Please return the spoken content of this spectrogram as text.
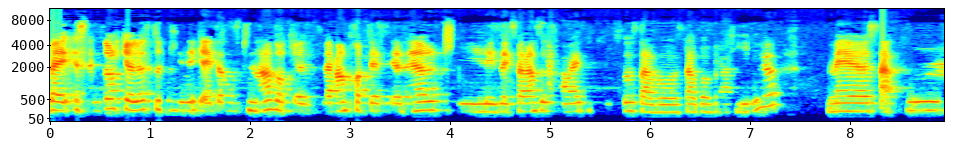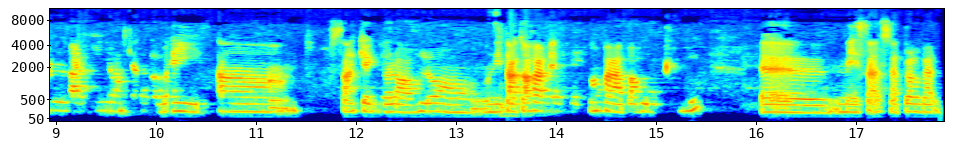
ben, c'est sûr que là, c'est une clinique interdisciplinaire, donc il y a différents professionnels, puis les expériences de travail, puis tout ça, ça va, ça va varier. Mais euh, ça peut varier entre 80 et 100, 100 quelques dollars. Là, on, est encore en réflexion par rapport au prix. Euh, mais ça, ça peut varier.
